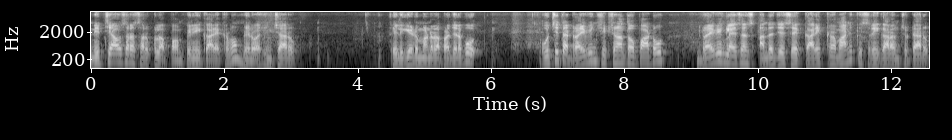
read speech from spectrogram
నిత్యావసర సరుకుల పంపిణీ కార్యక్రమం నిర్వహించారు. ఎలిగేడు మండల ప్రజలకు ఉచిత డ్రైవింగ్ శిక్షణతో పాటు డ్రైవింగ్ లైసెన్స్ అందజేసే కార్యక్రమానికి శ్రీకారం చుట్టారు.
